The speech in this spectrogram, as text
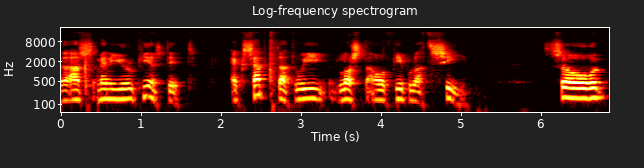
as many Europeans did, except that we lost our people at sea. So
